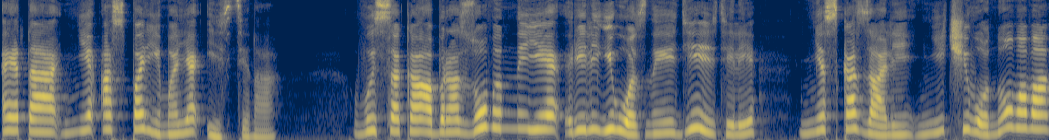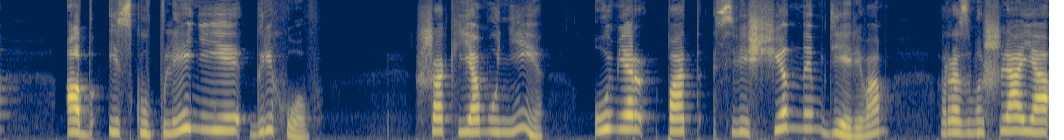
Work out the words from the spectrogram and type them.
Это неоспоримая истина. Высокообразованные религиозные деятели не сказали ничего нового об искуплении грехов. Шакьямуни умер под священным деревом, размышляя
